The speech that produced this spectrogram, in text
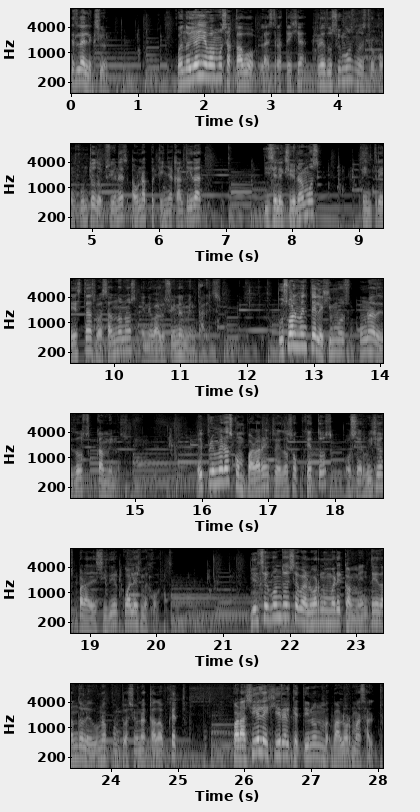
es la elección. Cuando ya llevamos a cabo la estrategia, reducimos nuestro conjunto de opciones a una pequeña cantidad y seleccionamos entre estas basándonos en evaluaciones mentales. Usualmente elegimos una de dos caminos. El primero es comparar entre dos objetos o servicios para decidir cuál es mejor y el segundo es evaluar numéricamente dándole una puntuación a cada objeto, para así elegir el que tiene un valor más alto.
